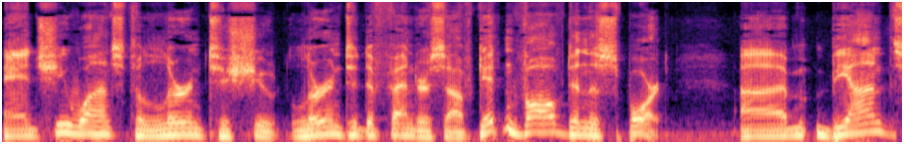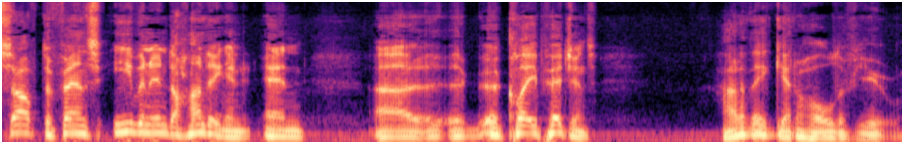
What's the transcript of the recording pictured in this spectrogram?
and she wants to learn to shoot, learn to defend herself, get involved in the sport, uh, beyond self defense, even into hunting and and uh, uh, clay pigeons, how do they get a hold of you?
